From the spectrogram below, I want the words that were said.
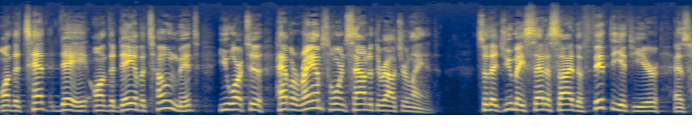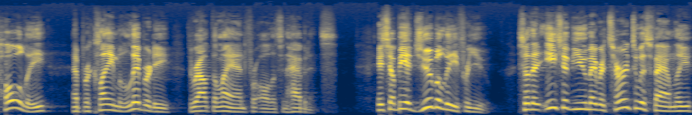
on the tenth day, on the day of atonement, you are to have a ram's horn sounded throughout your land, so that you may set aside the fiftieth year as holy and proclaim liberty throughout the land for all its inhabitants. It shall be a jubilee for you, so that each of you may return to his family,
